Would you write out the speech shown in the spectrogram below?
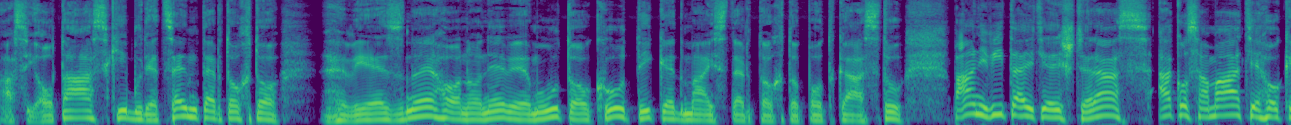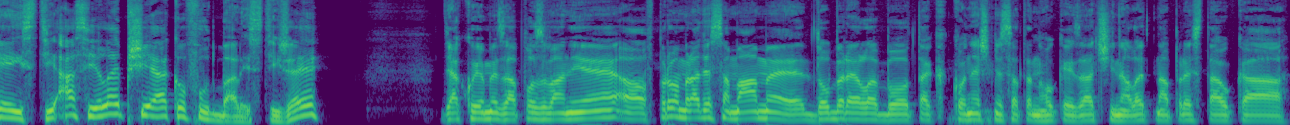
asi otázky bude center tohto hviezdného, no neviem, útoku, ticketmeister tohto podcastu. Páni, vítajte ešte raz. Ako sa máte, hokejisti? Asi lepšie ako futbalisti, že? Ďakujeme za pozvanie. V prvom rade sa máme dobre, lebo tak konečne sa ten hokej začína, letná prestávka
